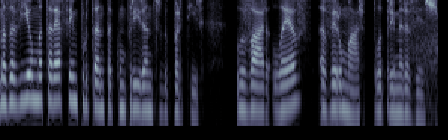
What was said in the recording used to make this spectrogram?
Mas havia uma tarefa importante a cumprir antes de partir: levar Lev a ver o mar pela primeira vez.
